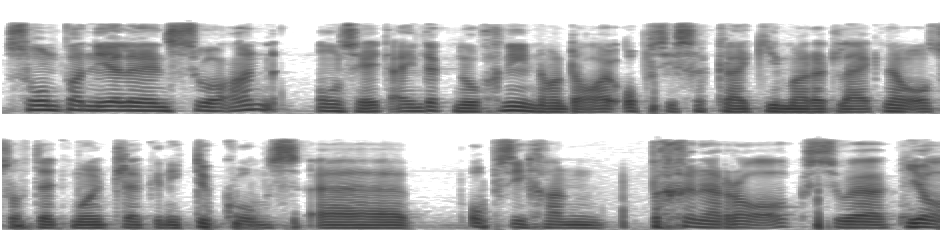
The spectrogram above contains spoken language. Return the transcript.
sonpanele en so aan. Ons het eintlik nog nie na daai opsies gekyk nie, maar dit lyk nou asof dit moontlik in die toekoms 'n uh, opsie gaan begin raak. So ja,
